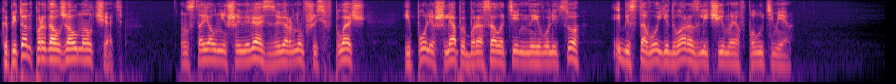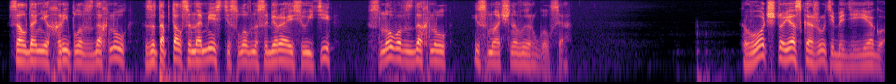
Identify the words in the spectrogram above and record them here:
Капитан продолжал молчать. Он стоял не шевелясь, завернувшись в плащ, и поле шляпы бросало тень на его лицо, и без того едва различимое в полутьме. Солданья хрипло вздохнул, затоптался на месте, словно собираясь уйти, снова вздохнул и смачно выругался. «Вот что я скажу тебе, Диего»,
